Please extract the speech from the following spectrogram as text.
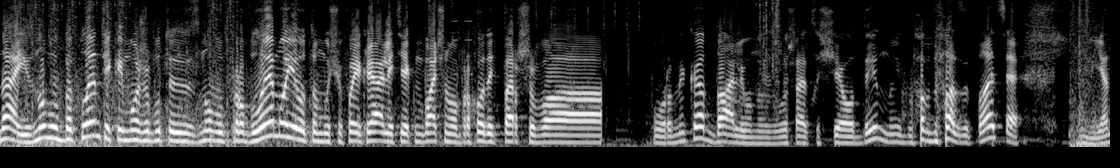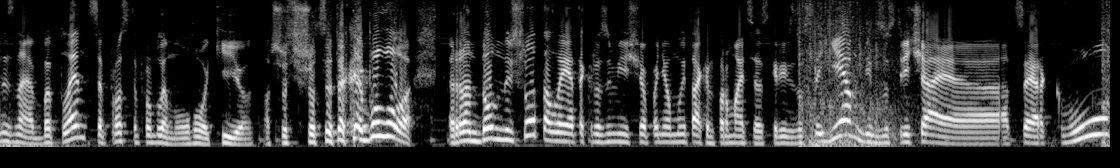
Да, і знову беплент, який може бути знову проблемою, тому що фейк реаліті, як ми бачимо, проходить першого опорника. Далі у нас залишається ще один, ну і два в два ситуація. Я не знаю, беплент це просто проблема. Ого, Кіо. А що, що це таке було? Рандомний шот, але я так розумію, що по ньому і так інформація, скоріш за все, є. Він зустрічає е, церкву.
